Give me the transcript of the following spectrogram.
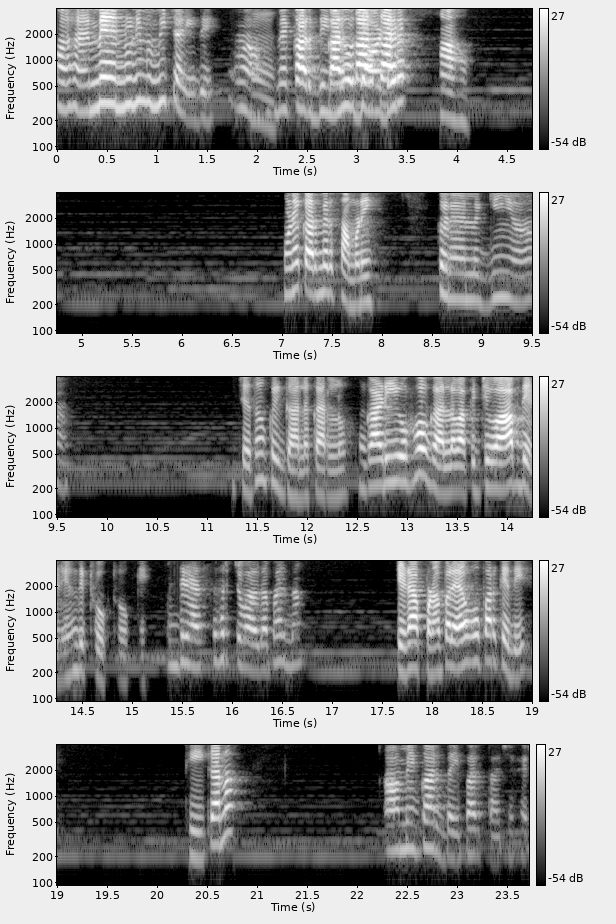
ਹਾਂ ਹਾਂ ਮੈਨੂੰ ਨਹੀਂ ਮੰਮੀ ਚਾਹੀਦੇ। ਹਾਂ ਹਮ। ਮੈਂ ਕਰ ਦਿੰਨੀ ਕਰ ਉਹ ਕਰ ਕਰ। ਆਰਡਰ ਆਹੋ। ਹੁਣੇ ਕਰ ਮੇਰੇ ਸਾਹਮਣੇ। ਹੀ। ਕਰਨ ਲੱਗੀ ਆ ਜਦੋਂ ਕੋਈ ਗੱਲ ਕਰ ਲੋ ਗਾੜੀ ਉਹ ਗੱਲ ਵਾ ਵੀ ਜਵਾਬ ਦੇਣੇ ਹੁੰਦੇ ਠੋਕ ਠੋਕ ਕੇ। ਡਰੈਸ ਹਰਚਵਾਲ ਦਾ ਭਰਦਾ। ਜਿਹੜਾ ਆਪਣਾ ਭਰਿਆ ਉਹ ਭਰ ਕੇ ਦੇ। ਠੀਕ ਆ ਨਾ? ਆ ਮੈਂ ਘਰ ਦਾ ਹੀ ਭਰਤਾ ਜੇ ਫਿਰ।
